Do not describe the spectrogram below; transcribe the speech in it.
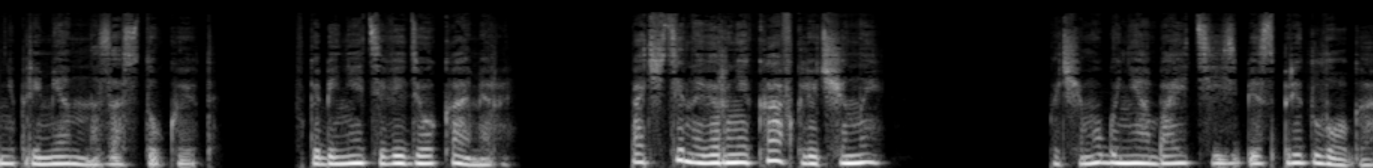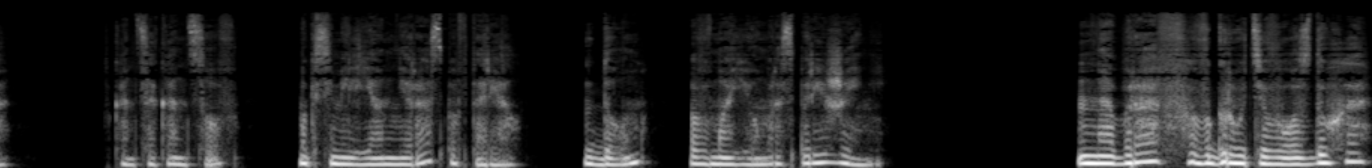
Непременно застукают. В кабинете видеокамеры. Почти наверняка включены. Почему бы не обойтись без предлога? В конце концов, Максимилиан не раз повторял «Дом в моем распоряжении». Набрав в грудь воздуха,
